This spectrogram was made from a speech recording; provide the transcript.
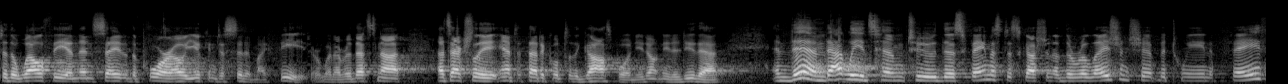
to the wealthy and then say to the poor, Oh, you can just sit at my feet or whatever. That's not, that's actually antithetical to the gospel, and you don't need to do that. And then that leads him to this famous discussion of the relationship between faith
